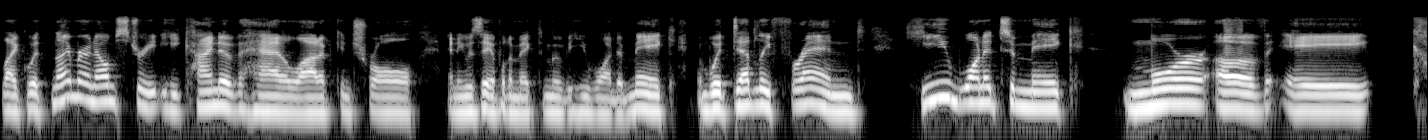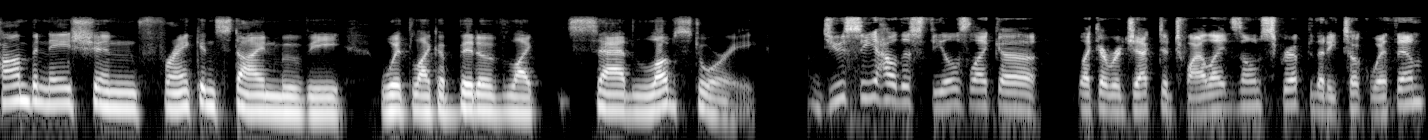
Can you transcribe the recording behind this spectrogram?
Like with Nightmare on Elm Street, he kind of had a lot of control and he was able to make the movie he wanted to make. And with Deadly Friend, he wanted to make more of a combination Frankenstein movie with like a bit of like sad love story. Do you see how this feels like a like a rejected Twilight Zone script that he took with him?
